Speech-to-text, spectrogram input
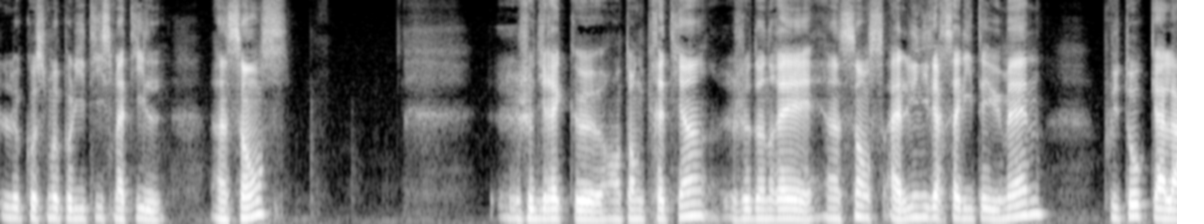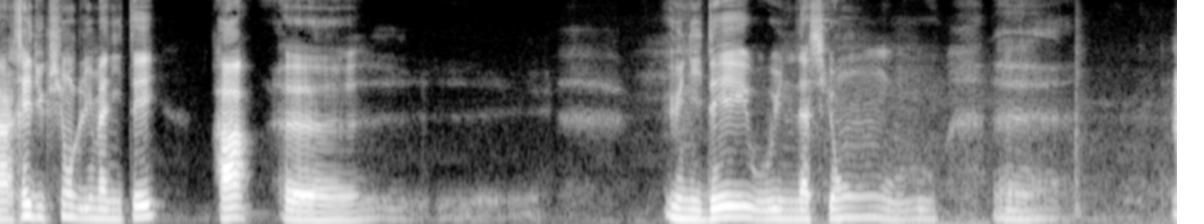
le cosmopolitisme a-t-il un sens? Je dirais que en tant que chrétien, je donnerais un sens à l'universalité humaine plutôt qu'à la réduction de l'humanité à euh, une idée ou une nation. Euh,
